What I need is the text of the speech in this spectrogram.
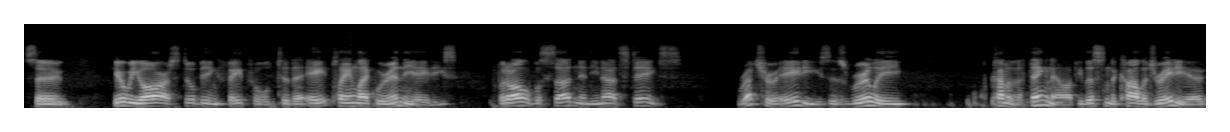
so here we are still being faithful to the eight, playing like we're in the 80s, but all of a sudden in the United States, retro 80s is really kind of the thing now. If you listen to college radio,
